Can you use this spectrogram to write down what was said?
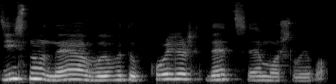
дійсно не виведу колір, де це можливо.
